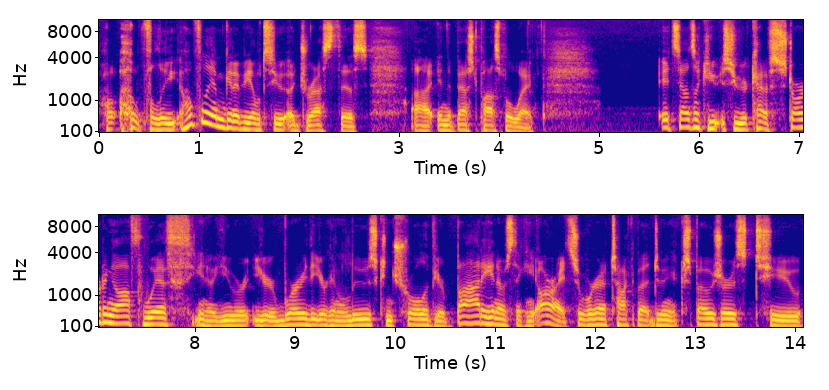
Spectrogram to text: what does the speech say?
ho- hopefully, hopefully, I'm going to be able to address this uh, in the best possible way. It sounds like you so you're kind of starting off with you know you're you're worried that you're going to lose control of your body and i was thinking all right so we're going to talk about doing exposures to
